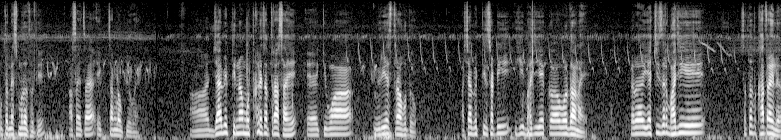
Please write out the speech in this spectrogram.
उतरण्यास मदत होते. असा याचा एक चांगला उपयोग आहे. ज्या व्यक्तींना मुतखड्याचा त्रास आहे किंवा विरियस त्रास होतो अशा व्यक्तींसाठी ही भाजी एक वरदान आहे. तर याची जर भाजी सतत खात राहिलं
